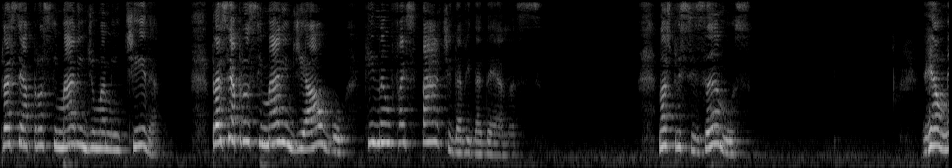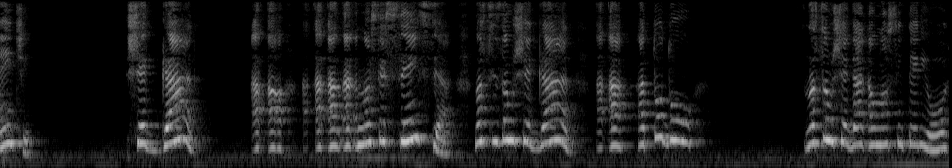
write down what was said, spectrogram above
para se aproximarem de uma mentira, para se aproximarem de algo que não faz parte da vida delas. Nós precisamos realmente chegar à nossa essência. Nós precisamos chegar a, a, a todo nós precisamos chegar ao nosso interior.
